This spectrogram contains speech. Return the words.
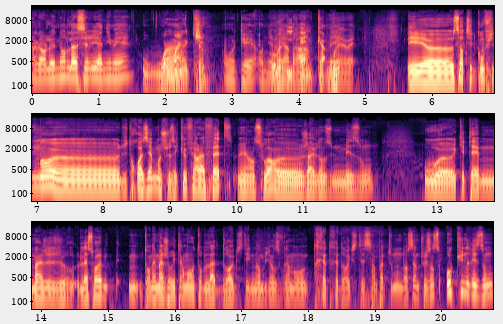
Alors, le nom de la série animée Wank. Ok, on y reviendra. Mais, ouais. ouais. Et euh, sortie de confinement euh, du troisième, moi je faisais que faire la fête. Et un soir, euh, j'arrive dans une maison où euh, qui était la soirée tournait majoritairement autour de la drogue. C'était une ambiance vraiment très très drogue. C'était sympa. Tout le monde dansait dans tous les sens. Aucune raison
